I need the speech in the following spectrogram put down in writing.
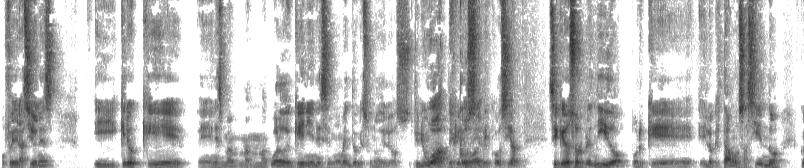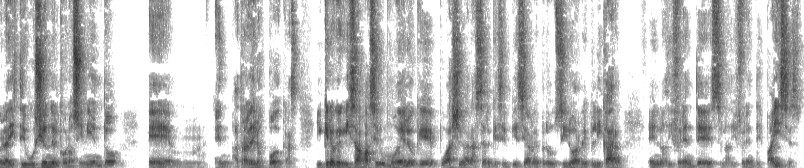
o federaciones. Y creo que eh, en ese, me acuerdo de Kenny en ese momento, que es uno de los... Kenny Watt, de Escocia. de Escocia. Se quedó sorprendido porque eh, lo que estábamos haciendo con la distribución del conocimiento em, a través de los podcasts. Y creo que quizás va a ser un modelo que pueda llegar a ser que se empiece a reproducir o a replicar en los diferentes, en los diferentes países.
